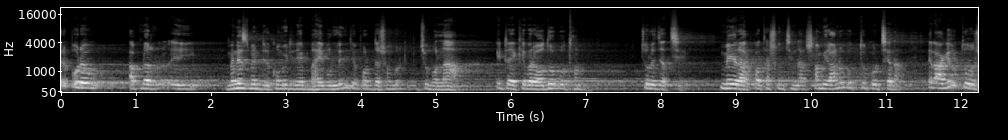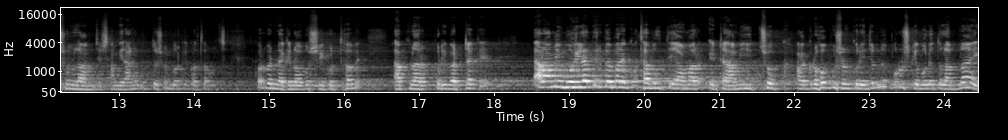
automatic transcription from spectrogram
এরপরেও আপনার এই ম্যানেজমেন্টের কমিটির এক ভাই বললেন যে, পর্দা সম্পর্কে কিছু বলা, এটা একেবারে অধপথন চলে যাচ্ছে। মেয়েরা কথা শুনছে না, স্বামীর আনুগত্য করছে না এর আগেও তো শুনলাম যে স্বামীর আনুগত্য সম্পর্কে কথা বলছে। করবেন না কেন? অবশ্যই করতে হবে। আপনার পরিবারটাকে আর আমি মহিলাদের ব্যাপারে কথা বলতে আমার এটা আমি ইচ্ছুক, আগ্রহ পোষণ করি। এই জন্য পুরুষকে বলে তো লাভ নাই।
